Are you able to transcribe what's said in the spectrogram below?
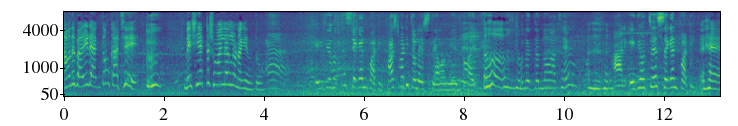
আমাদের বাড়ির একদম কাছে। বেশি একটা সময় লাগল না কিন্তু। হ্যাঁ এই যে হচ্ছে সেকেন্ড পার্টি ফার্স্ট পার্টি চলে এসছে আমার মেয়ে জামাই ও, ওদের জন্য আছে। আর এই যে হচ্ছে সেকেন্ড পার্টি হ্যাঁ।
